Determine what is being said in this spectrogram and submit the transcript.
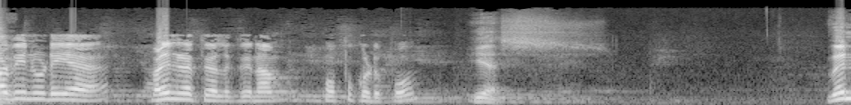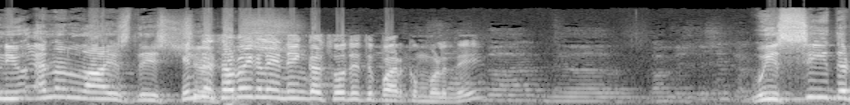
ஆவியினுடைய வழிநடத்துதலுக்கு நாம் ஒப்புக் கொடுப்போம் Yes. When you analyze these இந்த churches, சபைகளை நீங்கள் சோதித்து பார்க்கும் பொழுது we see the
